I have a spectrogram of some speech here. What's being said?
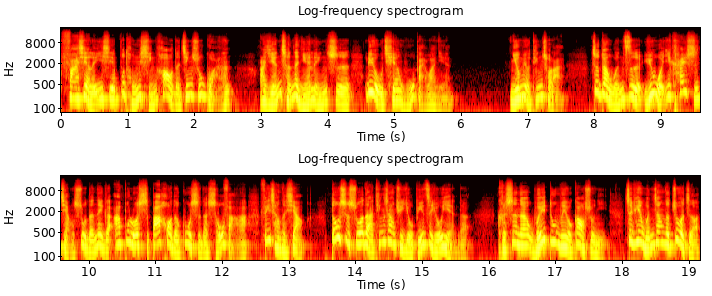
发现了一些不同型号的金属管，而岩层的年龄是六千五百万年。你有没有听出来？这段文字与我一开始讲述的那个阿波罗十八号的故事的手法啊，非常的像，都是说的听上去有鼻子有眼的。可是呢，唯独没有告诉你这篇文章的作者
